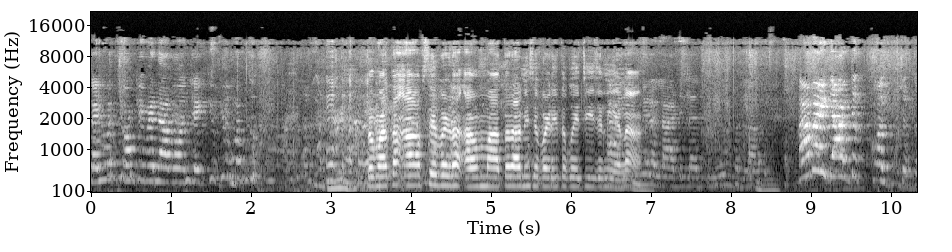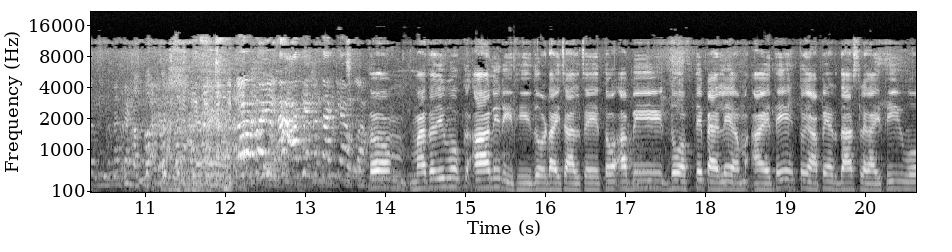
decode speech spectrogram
कहीं वो चौके में ना पहुँच जाए क्योंकि वो तो माता आपसे बड़ा अब माता रानी से बड़ी तो कोई चीज़ नहीं है ना? मेरा लाडला जी है, भाई जाओ देख कोई चक्कर नहीं मैं बैठी तो भाई हाँ तो माता जी वो आ नहीं रही थी दो ढाई साल से। तो अभी दो हफ़्ते पहले हम आए थे तो यहाँ पे अरदास लगाई थी। वो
